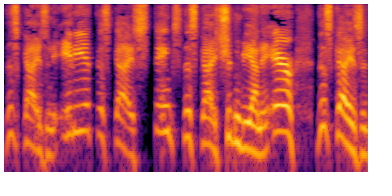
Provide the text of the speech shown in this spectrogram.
This guy's an idiot. This guy stinks. This guy shouldn't be on the air. This guy's a,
